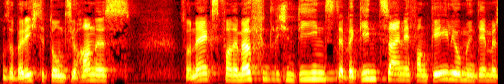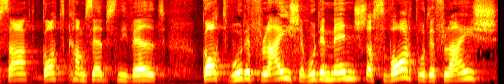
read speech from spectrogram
Und so berichtet uns Johannes, Zunächst von dem öffentlichen Dienst. Er beginnt sein Evangelium, indem er sagt, Gott kam selbst in die Welt. Gott wurde Fleisch, er wurde Mensch, das Wort wurde Fleisch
